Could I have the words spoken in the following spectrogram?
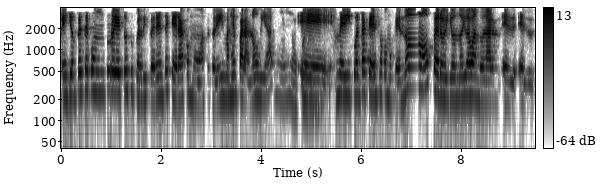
eh, yo empecé con un proyecto súper diferente que era como asesoría de imagen para novias. Mm, eh, me di cuenta que eso como que no, pero yo no iba a abandonar el, el,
